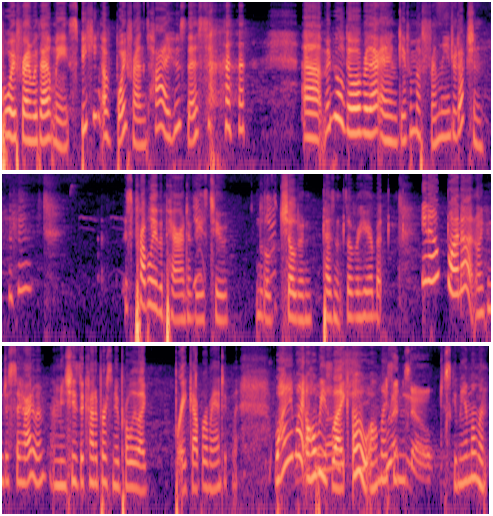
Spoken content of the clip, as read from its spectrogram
boyfriend without me. Speaking of boyfriends, hi, who's this? uh, maybe we'll go over there and give him a friendly introduction. it's probably the parent of these two little children peasants over here, but you know, why not? We can just say hi to him. I mean, she's the kind of person who probably like break up romantically. Why am I always like, oh, all my things... Just give me a moment.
